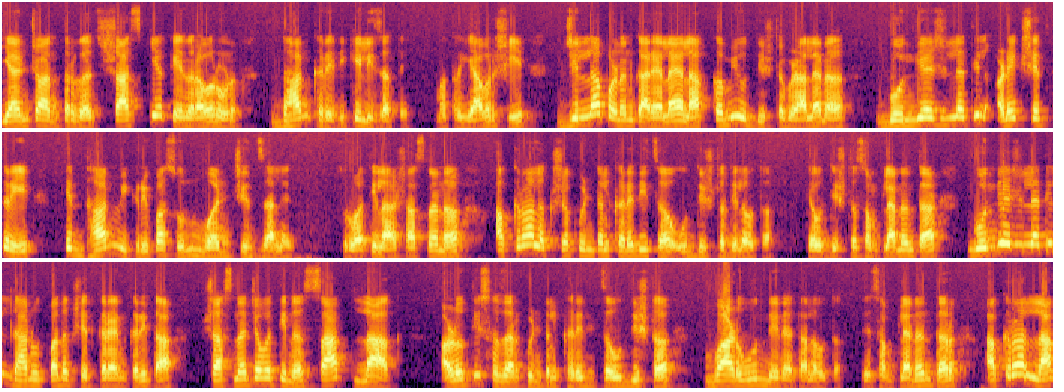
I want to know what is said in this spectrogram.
यांच्या अंतर्गत शासकीय केंद्रावरून धान खरेदी केली जाते. मात्र यावर्षी जिल्हा पणन कार्यालयाला कमी उद्दिष्ट मिळाल्यानं गोंदिया जिल्ह्यातील अनेक शेतकरी हे धान विक्रीपासून वंचित झालेत. सुरुवातीला शासनानं अकरा लक्ष क्विंटल खरेदीचं उद्दिष्ट दिलं होतं. ते उद्दिष्ट संपल्यानंतर गोंदिया जिल्ह्यातील धान उत्पादक शेतकऱ्यांकरिता शासनाच्या वतीनं सात लाख अडोतीस हजार क्विंटल खरेदीचं उद्दिष्ट वाढवून देण्यात आलं होतं. ते संपल्यानंतर अकरा लाख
